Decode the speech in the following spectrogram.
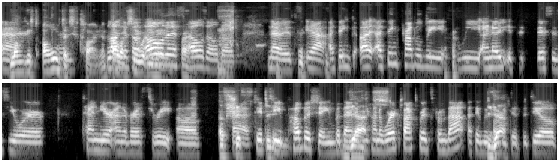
Uh, longest, oldest client. longest, oh, I see what you mean. oldest, Right. old, old, old. No, it's yeah. I think I, I think probably we. I know it, this is your ten year anniversary of Of uh, shifting. Tipsy Publishing, but then if you kind of work backwards from that, I think we Yeah. did the deal.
